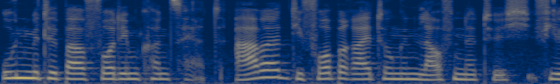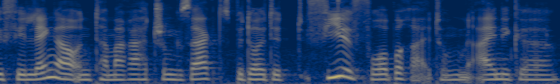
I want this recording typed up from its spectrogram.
unmittelbar vor dem Konzert. Aber die Vorbereitungen laufen natürlich viel, viel länger. Und Tamara hat schon gesagt, es bedeutet viel Vorbereitung, einige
